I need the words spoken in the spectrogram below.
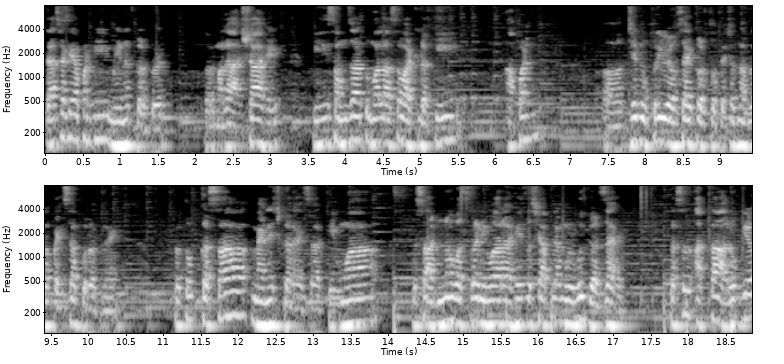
त्यासाठी आपण ही मेहनत करतोय. तर मला आशा आहे की समजा तुम्हाला असं वाटलं की आपण जे नोकरी व्यवसाय करतो त्याच्यातून आपला पैसा पुरत नाही तर तो कसा मॅनेज करायचा? किंवा जसं अन्न वस्त्र निवारा हे जसे आपल्या मूलभूत गरजा आहेत तसंच आत्ता आरोग्य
